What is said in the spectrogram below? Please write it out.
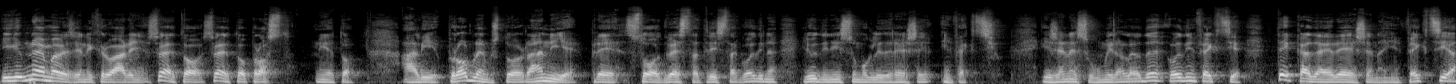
I nema veze ni krvarenje. Sve je to, sve je to prosto. Nije to. Ali problem što ranije, pre 100, 200, 300 godina, ljudi nisu mogli da reše infekciju i žene su umirale od, od infekcije. Tek kada je rešena infekcija,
